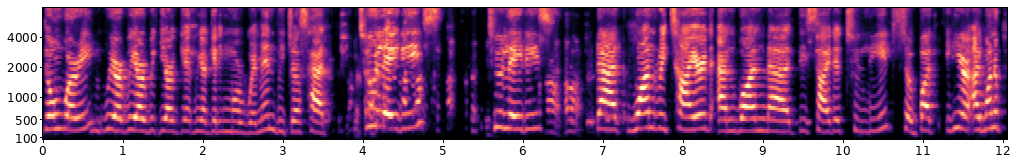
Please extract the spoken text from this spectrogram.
don't worry. We are we are we are get we are getting more women. We just had two ladies, two ladies that one retired and one uh, decided to leave. So, but here I want to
